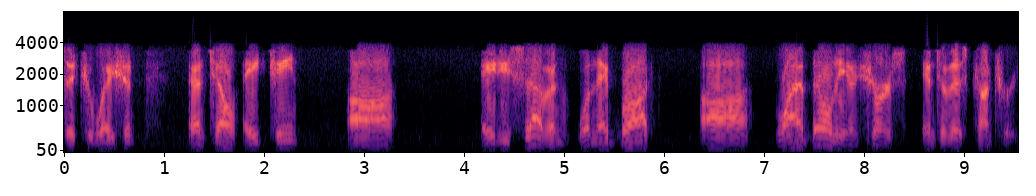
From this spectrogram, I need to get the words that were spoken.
situation until 1887 uh, when they brought uh, liability insurance into this country.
